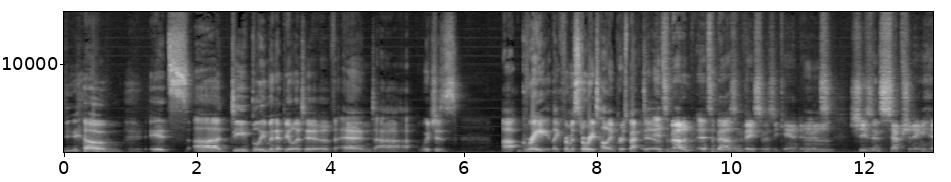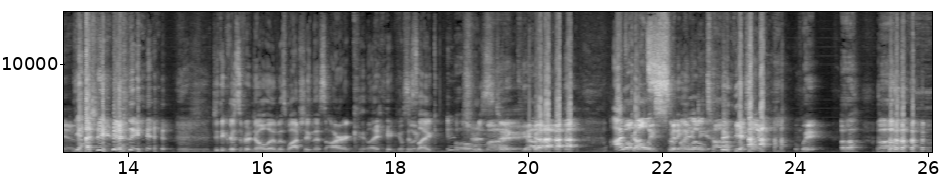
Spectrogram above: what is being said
um, it's uh, deeply manipulative, and uh, which is uh, great, like from a storytelling perspective. It's about it's about as invasive as you can do. It's she's inceptioning him. Mm. yeah, she really. Do you think Christopher Nolan was watching this arc? Like, it was like, like, "Oh my. God." I've While, got while he's spinning a little top, he's Yeah. like, "Wait, uh, uh."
